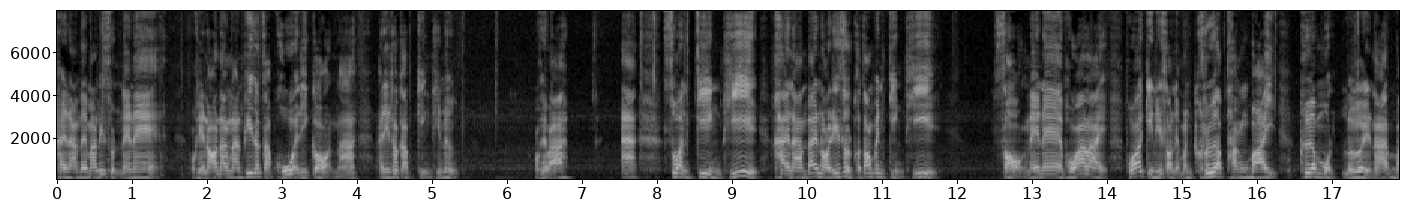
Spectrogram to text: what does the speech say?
ครน้ำได้มากที่สุดแน่ๆโอเคเนาะดังนั้นพี่จะจับคู่อันนี้ก่อนนะ อันนี้เท่ากับกิ่งที่หนึ่งโอเคปะ อะส่วนกิ่งที่คายน้ำได้น้อยที่สุดก็ต้องเป็นกิ่งที่สองแน่ๆ เพราะว่าอะไร เพราะว่ากิ่งที่สองเนี่ยมันเคลือบทั้งใบ เคลือบหมดเลยนะ ใบ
